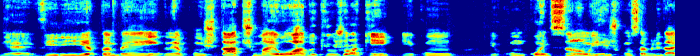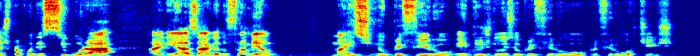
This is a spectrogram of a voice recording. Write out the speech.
né, viria também né, com status maior do que o Joaquim e com, e com condição e responsabilidade para poder segurar ali a zaga do Flamengo. Mas eu prefiro, entre os dois, eu prefiro, eu prefiro o Ortiz.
